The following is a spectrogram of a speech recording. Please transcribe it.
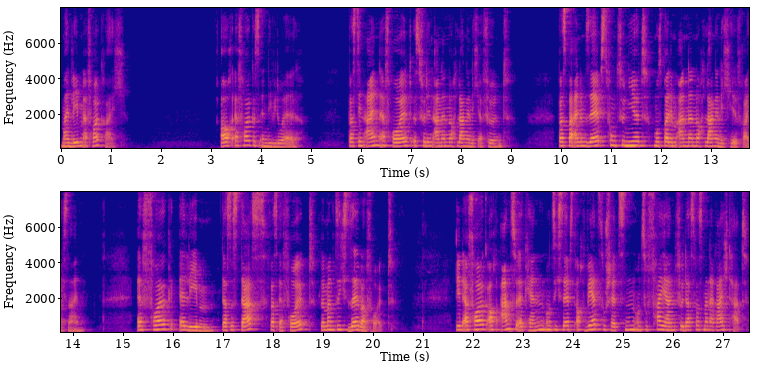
mein Leben erfolgreich? Auch Erfolg ist individuell. Was den einen erfreut, ist für den anderen noch lange nicht erfüllend. Was bei einem selbst funktioniert, muss bei dem anderen noch lange nicht hilfreich sein. Erfolg erleben, das ist das, was erfolgt, wenn man sich selber folgt den Erfolg auch anzuerkennen und sich selbst auch wertzuschätzen und zu feiern für das, was man erreicht hat.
